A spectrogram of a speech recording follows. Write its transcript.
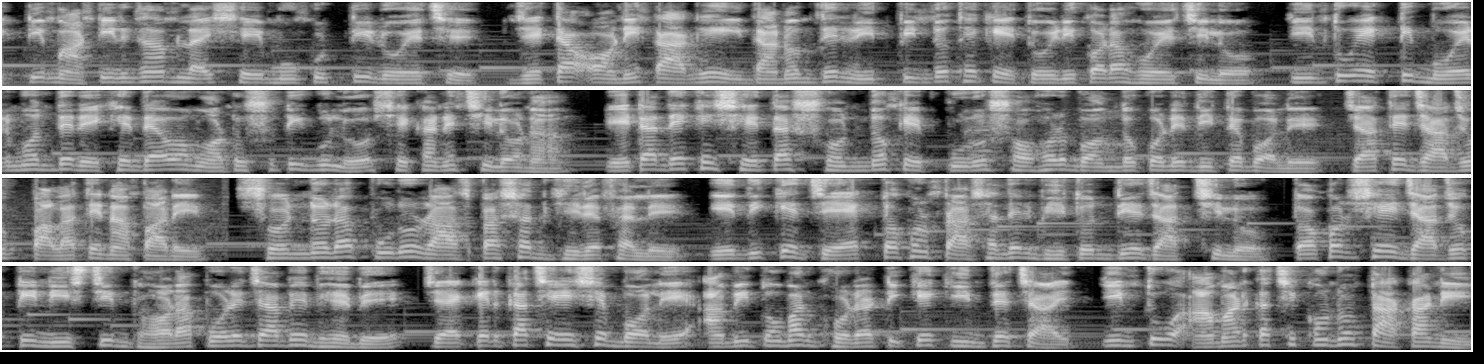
একটি মাটির গামলায় সেই মুকুটটি রয়েছে, যেটা অনেক আগেই দানবদের হৃৎপিণ্ড থেকে তৈরি করা হয়েছিল, কিন্তু একটি বইয়ের মধ্যে রেখে দেওয়া মটরশুটিগুলো সেখানে ছিল না। এটা দেখে সে তার সৈন্যকে পুরো শহর বন্ধ করে দিতে বলে, যাতে যাজক পালাতে না পারে। সৈন্যরা পুরো রাজপ্রাসাদ ঘিরে ফেলে। এদিকে জ্যাক তখন প্রাসাদের ভিতর দিয়ে যাচ্ছিল। তখন সেই যাজকটি নিশ্চিত ধরা পড়ে যাবে ভেবে জ্যাকের কাছে এসে বলে, আমি তোমার ঘোড়াটিকে কিনতে চাই, কিন্তু আমার কাছে কোনো টাকা নেই।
